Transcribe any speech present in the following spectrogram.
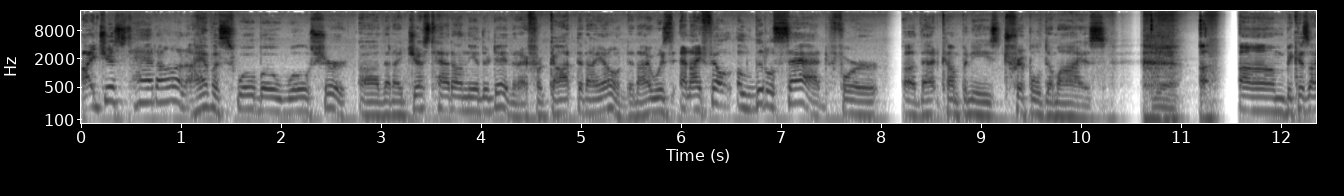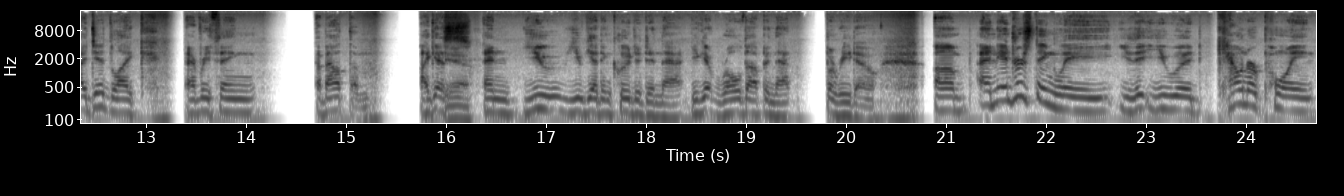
I just had on. I have a Swobo wool shirt uh, that I just had on the other day that I forgot that I owned, and I was and I felt a little sad for uh, that company's triple demise. yeah Um, because I did like everything about them. I guess, Yeah. and you you get included in that. You get rolled up in that burrito. Um, and interestingly, you, that you would counterpoint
